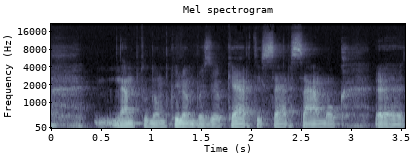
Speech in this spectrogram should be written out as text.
nem tudom, különböző kerti szerszámok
